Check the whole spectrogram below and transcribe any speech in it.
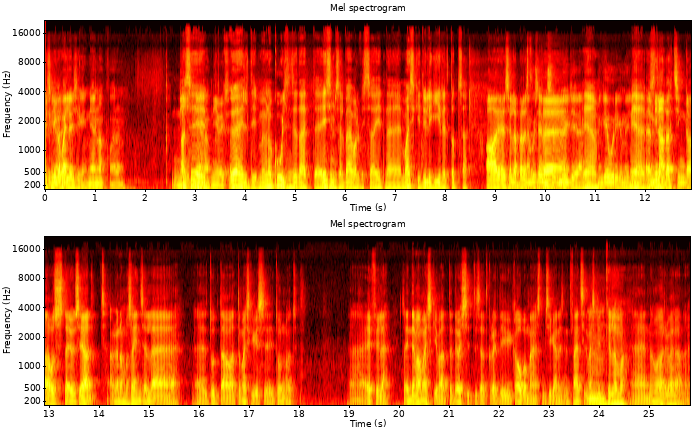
ei, liiga palju isegi, nii on nokk, ma arvan. Aga nii, see nii võiks olla. öeldi, ma no kuulsin seda, et esimesel päeval vist said äh, maskid ülikiirelt otsa. aa, ja sellepärast, nagu see, mis seal et müüdi jah, mingi euriga müüdi äh, mina tahtsin ka osta ju sealt, aga noh, ma sain selle tuttava vaata maski, kes ei tulnud F-ile. sain tema maski, vaata, te ostsite sealt kuradi kaubamajast, mis iganes need fancy'd maskid mm.. kelle oma, no arva ära, noh,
